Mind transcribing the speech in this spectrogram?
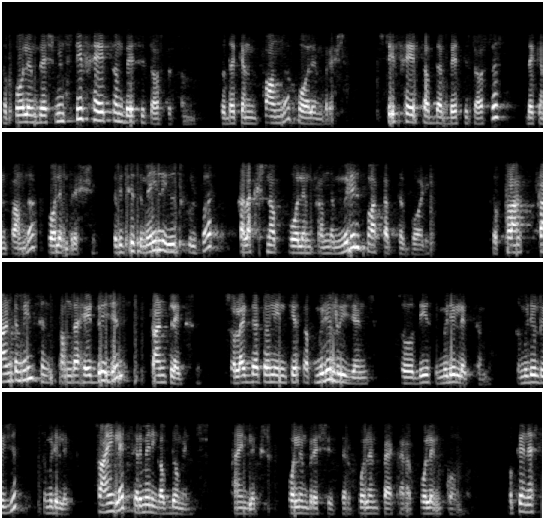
the pollen brush means stiff hairs on basitarsus. So they can form the pollen brush. Stiff hairs of the basitarsus, they can form the pollen brush. Which is mainly useful for collection of pollen from the middle part of the body. So front, means from the head region, front legs. So like that only in case of middle regions, so these middle legs. So middle region, so middle legs. So hind legs, remaining abdomens, hind legs, pollen brush is there, pollen packer, pollen comb. Okay, next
